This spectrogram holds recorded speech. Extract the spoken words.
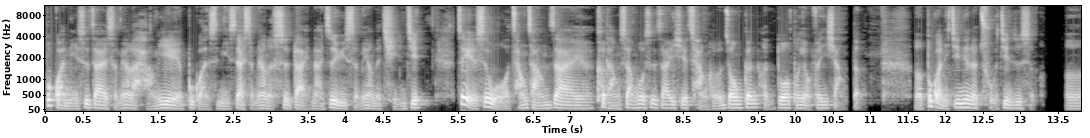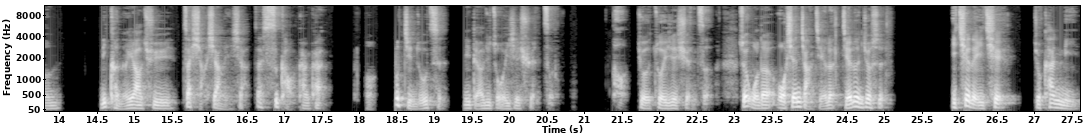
不管你是在什么样的行业，不管是你是在什么样的世代，乃至于什么样的情境，这也是我常常在课堂上或是在一些场合中跟很多朋友分享的。呃，不管你今天的处境是什么。呃，你可能要去再想象一下，再思考看看，哦，不仅如此，你得要去做一些选择，好，就做一些选择。所以我的，我先讲结论，结论就是，一切的一切就看你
